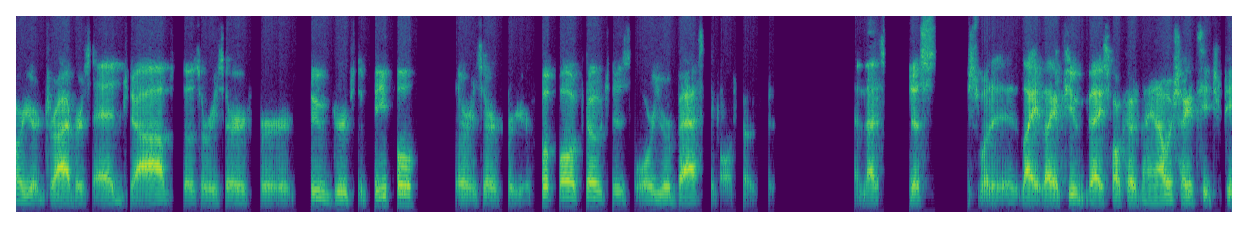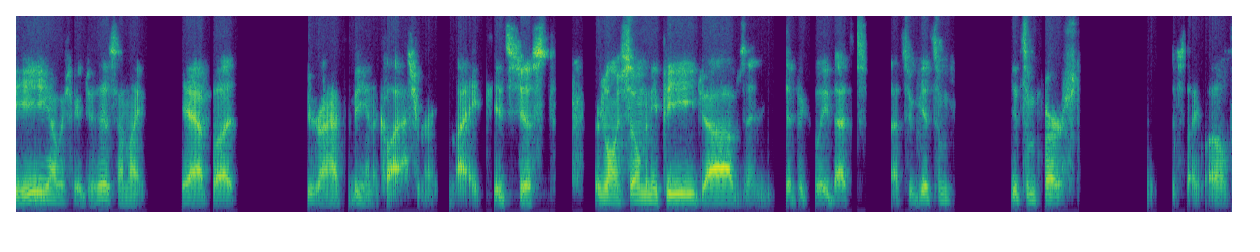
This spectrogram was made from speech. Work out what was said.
or your driver's ed jobs, those are reserved for two groups of people. They're reserved for your football coaches or your basketball coaches. And that's just just what it is. Like like a few baseball coaches, man, I wish I could teach PE. I wish I could do this. I'm like, yeah, but you're gonna have to be in a classroom. Like it's just there's only so many PE jobs, and typically that's that's who gets them gets them first. It's just like, well,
